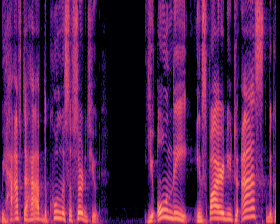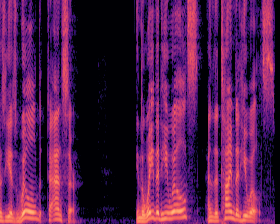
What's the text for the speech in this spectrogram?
We have to have the coolness of certitude. He only inspired you to ask because He has willed to answer in the way that He wills and the time that He wills.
